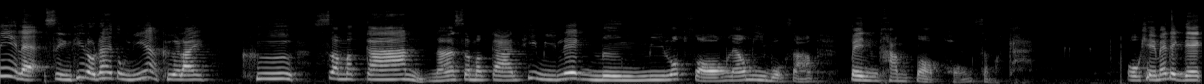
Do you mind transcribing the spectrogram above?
นี่แหละสิ่งที่เราได้ตรงนี้คืออะไรคือสมการนะสมการที่มีเลข 1 มีลบ 2 แล้วมีบวก 3 เป็นคำตอบของสมการ โอเคไหมเด็ก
